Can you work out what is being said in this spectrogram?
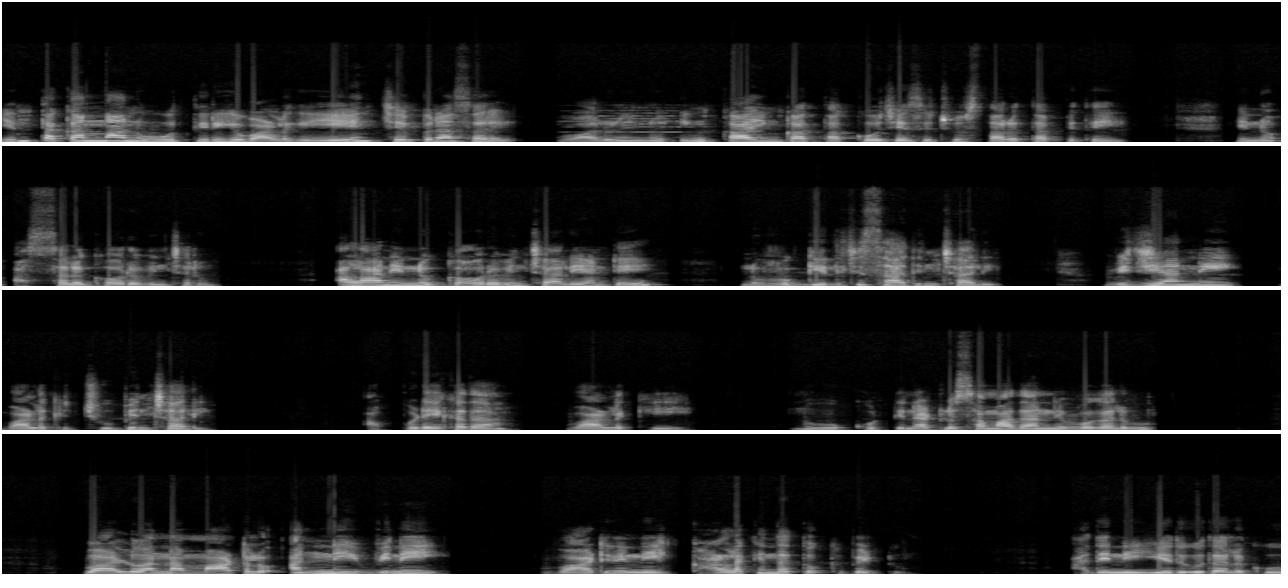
ఇంతకన్నా నువ్వు తిరిగి వాళ్ళకి ఏం చెప్పినా సరే వాళ్ళు నిన్ను ఇంకా ఇంకా తక్కువ చేసి చూస్తారు తప్పితే నిన్ను అస్సలు గౌరవించరు. అలా నిన్ను గౌరవించాలి అంటే నువ్వు గెలిచి సాధించాలి. విజయాన్ని వాళ్ళకి చూపించాలి. అప్పుడే కదా వాళ్ళకి నువ్వు కొట్టినట్లు సమాధానం ఇవ్వగలవు. వాళ్ళు అన్న మాటలు అన్నీ విని వాటిని నీ కాళ్ళ కింద తొక్కిపెట్టు. అది నీ ఎదుగుదలకు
